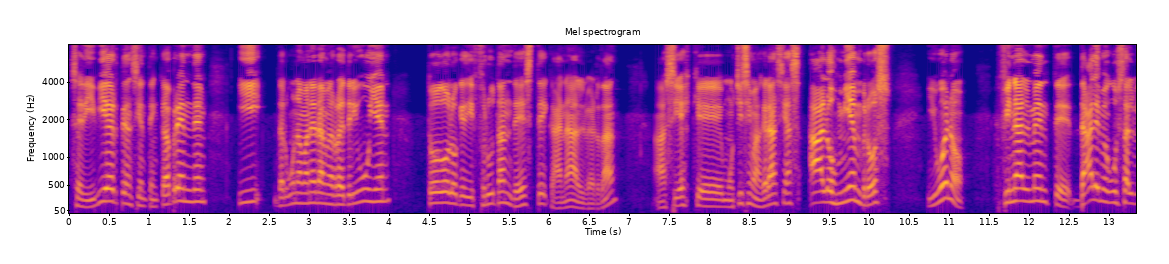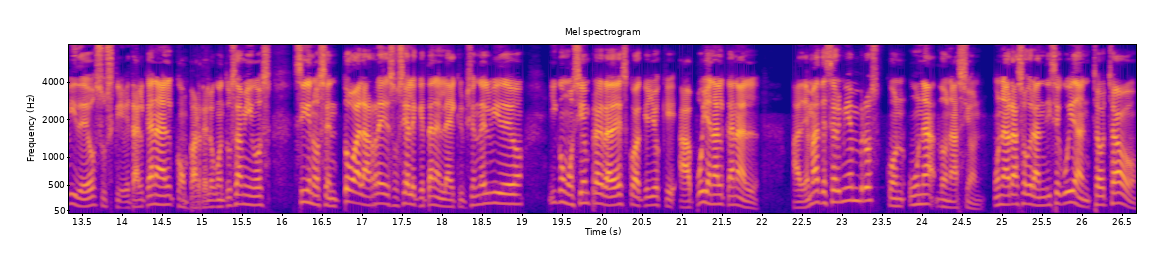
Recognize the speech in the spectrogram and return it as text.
se divierten, sienten que aprenden y de alguna manera me retribuyen todo lo que disfrutan de este canal, ¿verdad? Así es que muchísimas gracias a los miembros y bueno, Finalmente, dale me gusta al video, suscríbete al canal, compártelo con tus amigos, síguenos en todas las redes sociales que están en la descripción del video y como siempre agradezco a aquellos que apoyan al canal, además de ser miembros, con una donación. Un abrazo grande y se cuidan, chao chao.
